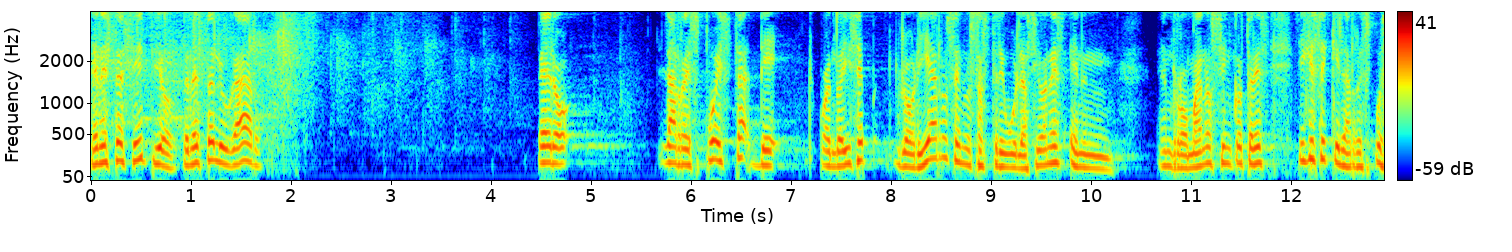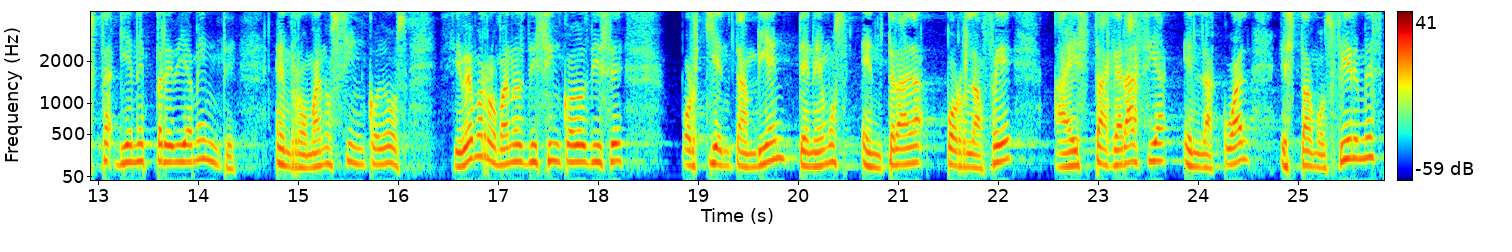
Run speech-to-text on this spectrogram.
en este sitio, en este lugar. Pero la respuesta de cuando dice gloriarnos en nuestras tribulaciones en, en Romanos 5.3, fíjese que la respuesta viene previamente en Romanos 5.2. Si vemos Romanos 5.2 dice, por quien también tenemos entrada por la fe a esta gracia en la cual estamos firmes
